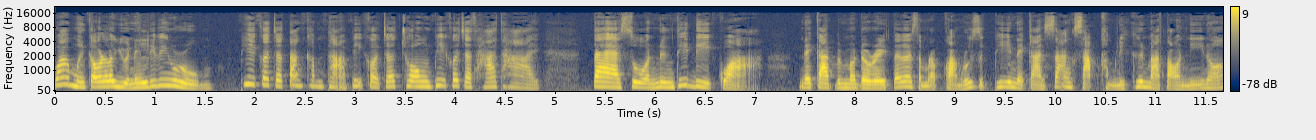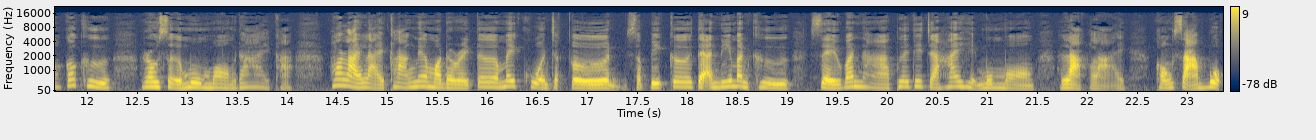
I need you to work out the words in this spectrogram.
ว่าเหมือนกับเราอยู่ใน living room พี่ก็จะตั้งคำถาม พี่ก็จะชง พี่ก็จะท้าทาย แต่ส่วนหนึ่งที่ดีกว่า ในการเป็น moderator สำหรับความรู้สึกพี่ในการสร้างศัพท์คำนี้ขึ้นมาตอนนี้เนาะก็คือเราเสริมมุมมองได้ค่ะ เพราะหลาย ๆ ครั้งเนี่ย moderator ไม่ควรจะเกิน speaker แต่อันนี้มันคือเสวนาเพื่อที่จะให้เห็นมุมมองหลากหลายของ3บวก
